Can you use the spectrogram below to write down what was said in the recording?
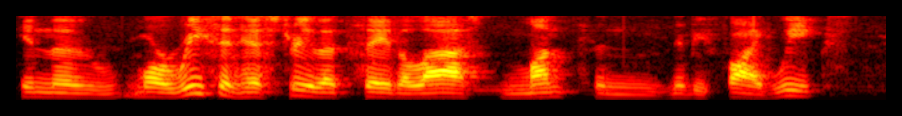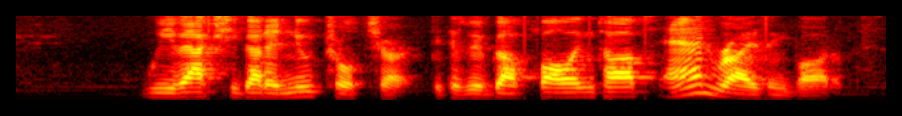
in the more recent history, let's say the last month and maybe five weeks, we've actually got a neutral chart because we've got falling tops and rising bottoms.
